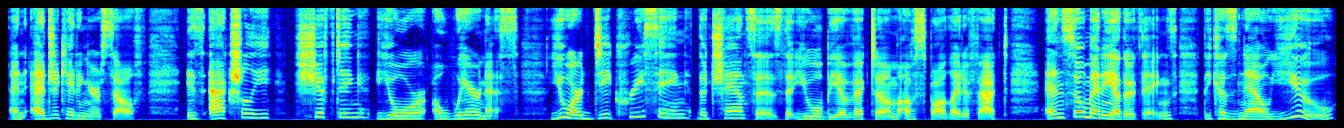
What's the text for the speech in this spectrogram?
and educating yourself is actually shifting your awareness. You are decreasing the chances that you will be a victim of spotlight effect and so many other things because now you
